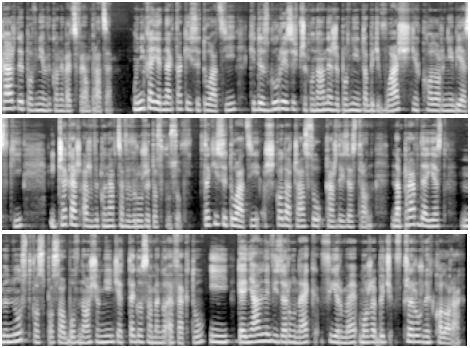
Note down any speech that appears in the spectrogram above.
Każdy powinien wykonywać swoją pracę. Unikaj jednak takiej sytuacji, kiedy z góry jesteś przekonany, że powinien to być właśnie kolor niebieski i czekasz, aż wykonawca wywróży to z fusów. W takiej sytuacji szkoda czasu każdej ze stron. Naprawdę jest mnóstwo sposobów na osiągnięcie tego samego efektu i genialny wizerunek firmy może być w przeróżnych kolorach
